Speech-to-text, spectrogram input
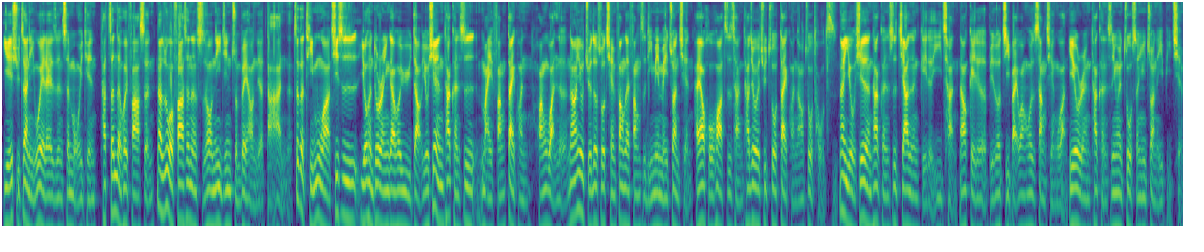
也许在你未来人生某一天，它真的会发生。那如果发生的时候，你已经准备好你的答案了。这个题目啊，其实有很多人应该会遇到。有些人他可能是买房贷款还完了，然后又觉得说钱放在房子里面没赚钱，还要活化资产，他就会去做贷款，然后做投资。那有些人他可能是家人给的遗产，然后给了比如说几百万或者上千万。也有人他可能是因为做生意赚了一笔钱。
